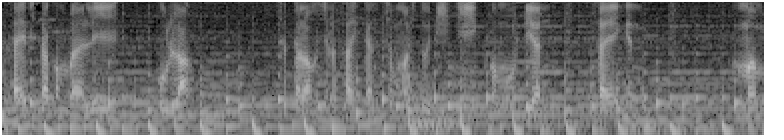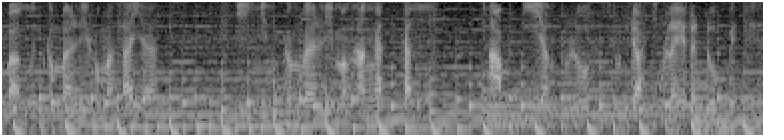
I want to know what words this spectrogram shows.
saya bisa kembali pulang setelah menyelesaikan semua studi ini, kemudian saya ingin membangun kembali rumah saya, ingin kembali menghangatkan api yang dulu sudah mulai redup gitu ya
